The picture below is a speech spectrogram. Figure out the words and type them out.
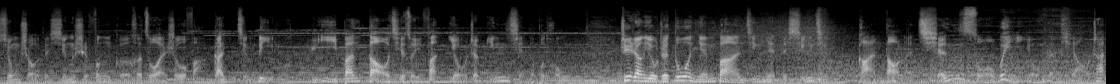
凶手的行事风格和作案手法干净利落，与一般盗窃罪犯有着明显的不同，这让有着多年办案经验的刑警感到了前所未有的挑战。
